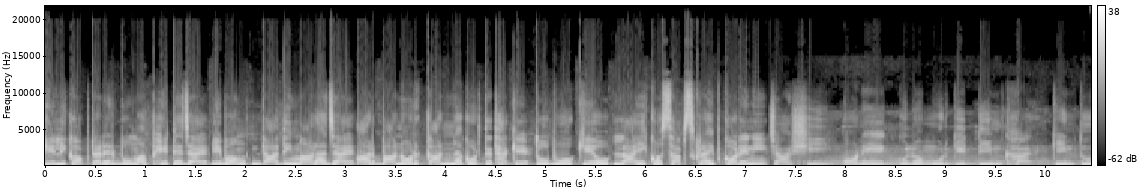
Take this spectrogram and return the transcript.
হেলিকপ্টারের বোমা ফেটে যায় এবং দাদি মারা যায় আর বানর কান্না করতে থাকে। তবুও কেউ লাইক ও সাবস্ক্রাইব করেনি। চাষি অনেকগুলো মুরগির ডিম খায়, কিন্তু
